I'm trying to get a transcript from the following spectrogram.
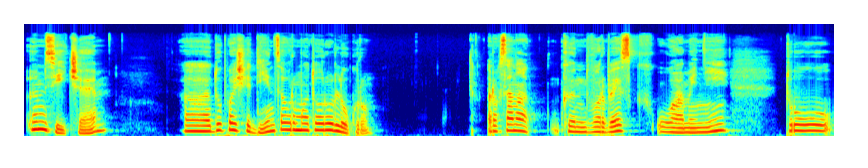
îmi zice, uh, după ședință, următorul lucru. Roxana, când vorbesc oamenii, tu uh,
